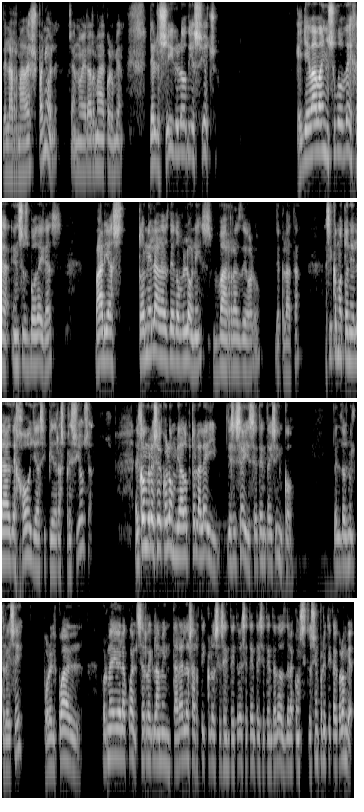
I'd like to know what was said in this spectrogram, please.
de la Armada Española, o sea, no era Armada Colombiana, del siglo XVIII, que llevaba en su bodeja, en sus bodegas, varias toneladas de doblones, barras de oro, de plata, así como toneladas de joyas y piedras preciosas. El Congreso de Colombia adoptó la Ley 1675 del 2013, por el cual por medio de la cual se reglamentarán los artículos 63, 70 y 72 de la Constitución Política de Colombia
